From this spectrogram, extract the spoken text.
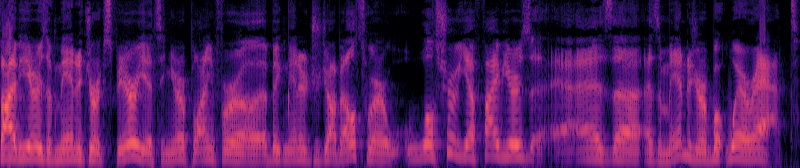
five years of manager experience and you're applying for a, a, big manager job elsewhere, well, sure, you have five years as a, as a manager, but where at?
